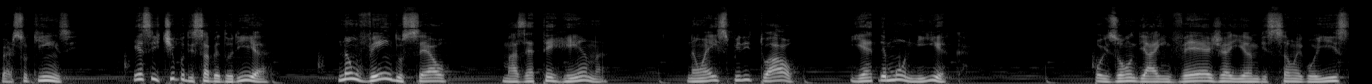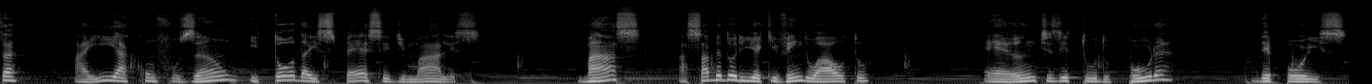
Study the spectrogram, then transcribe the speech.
Verso 15. Esse tipo de sabedoria não vem do céu, mas é terrena, não é espiritual e é demoníaca. Pois onde há inveja e ambição egoísta, aí há confusão e toda espécie de males. Mas a sabedoria que vem do alto é, antes de tudo, pura, depois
